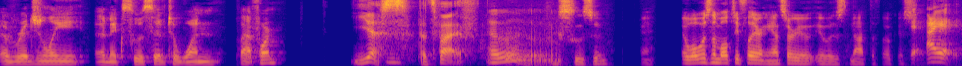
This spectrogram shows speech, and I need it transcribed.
originally an exclusive to one platform? Yes, that's five. Oh, Exclusive. Okay. And what was the multiplayer answer? It, it was not the focus. I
